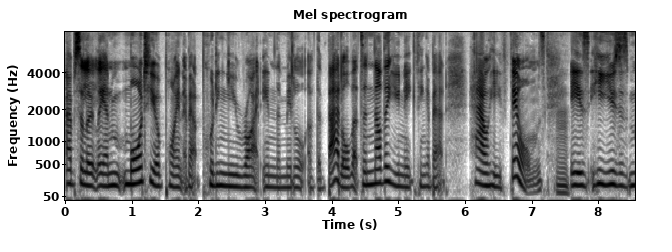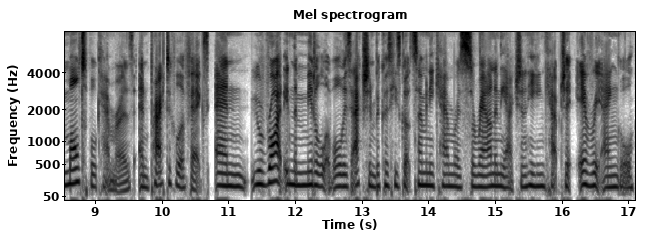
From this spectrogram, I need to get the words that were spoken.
Absolutely. And more to your point about putting you right in the middle of the battle, that's another unique thing about how he films mm. is he uses multiple cameras and practical effects and you're right in the middle of all this action because he's got so many cameras surrounding the action. He can capture every angle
